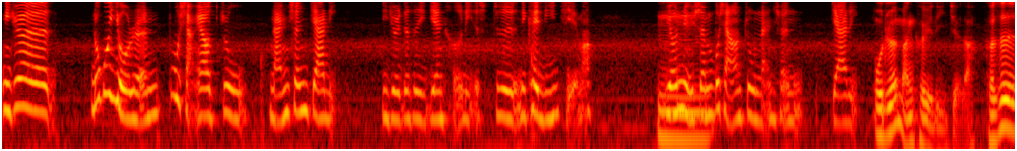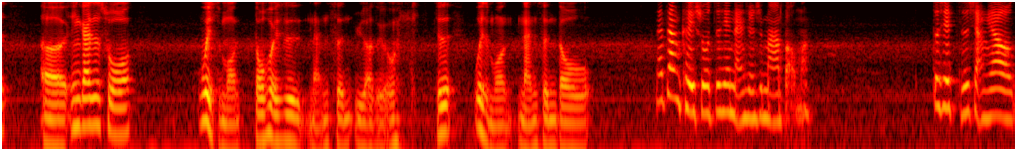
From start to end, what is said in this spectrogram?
你觉得如果有人不想要住男生家里，你觉得这是一件合理的事，就是你可以理解吗？有女生不想要住男生家里，我觉得蛮可以理解的啊、可是，呃，应该是说，为什么都会是男生遇到这个问题？就是为什么男生都那这样可以说这些男生是妈宝吗？这些只想要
